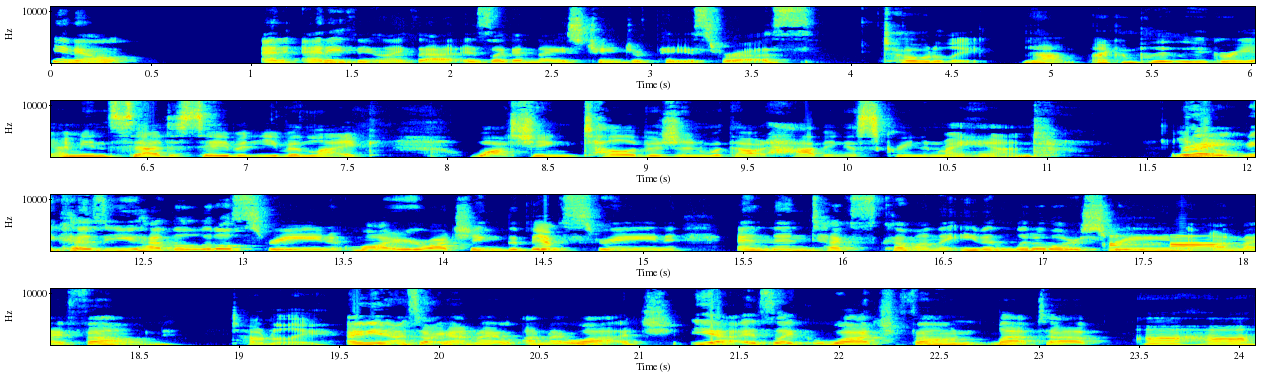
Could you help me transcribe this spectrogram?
you know and anything like that is like a nice change of pace for us Totally. Yeah, I completely agree. I mean, sad to say, but even like watching television without having a screen in my hand. Right know? because you have the little screen while you're watching the big Yep. screen and then texts come on the even littler screen Uh-huh. on my phone Totally. i mean i'm sorry on my on my watch yeah it's like watch phone laptop Uh huh.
